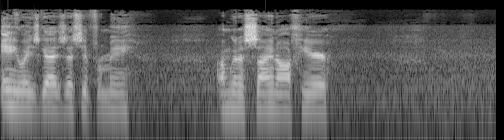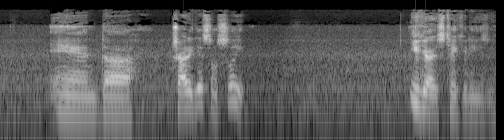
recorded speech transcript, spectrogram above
Anyways, guys, that's it for me. I'm going to sign off here and uh, try to get some sleep. You guys take it easy.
